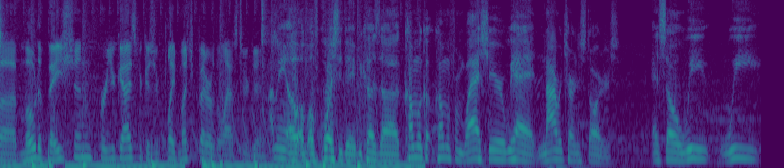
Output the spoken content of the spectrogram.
uh, motivation for you guys because you played much better the last two games? I mean, of, of course he did because uh, coming coming from last year, we had nine returning starters, and so we we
